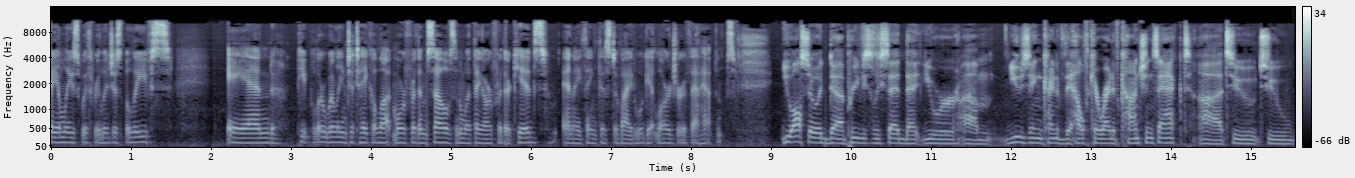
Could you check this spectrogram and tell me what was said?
families with religious beliefs, and people are willing to take a lot more for themselves than what they are for their kids. And I think this divide will get larger if that happens. You also had uh, previously said that you were um, using kind of the Healthcare Right of Conscience Act uh, to to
